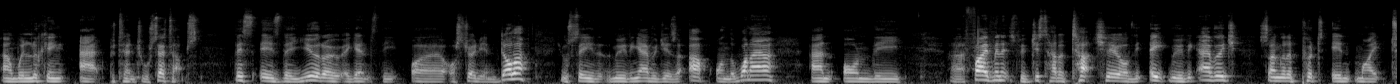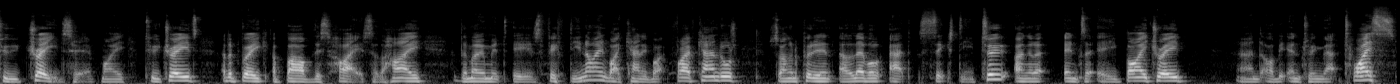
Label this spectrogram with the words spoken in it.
and we're looking at potential setups. This is the euro against the uh, Australian dollar. You'll see that the moving averages are up on the one hour and on the uh, five minutes. We've just had a touch here of the eight moving average. So I'm going to put in my two trades here. My two trades at a break above this high. So the high at the moment is 59 by counting by five candles. So I'm going to put in a level at 62. I'm going to enter a buy trade and I'll be entering that twice.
